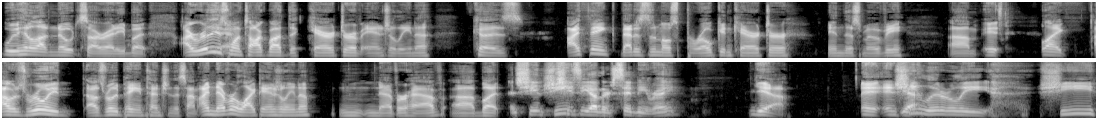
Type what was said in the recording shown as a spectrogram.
we hit a lot of notes already, but I really just want to talk about the character of Angelina because I think that is the most broken character in this movie. Um, it like I was really I was really paying attention this time. I never liked Angelina, n- never have. Uh, but And she, She- she's the other Sidney, right? yeah. And, and she Yeah. literally she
